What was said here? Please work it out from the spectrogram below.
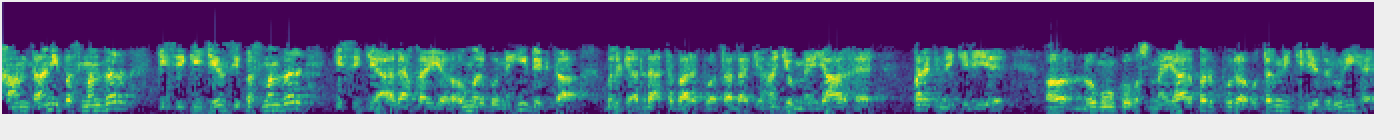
خاندانی پس منظر، کسی کی جنسی پس منظر، کسی کے علاقہ اور عمر کو نہیں دیکھتا، بلکہ اللہ تبارک و تعالیٰ کے ہاں جو معیار ہے پرکھنے کے لیے اور لوگوں کو اس معیار پر پورا اترنے کے لیے ضروری ہے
